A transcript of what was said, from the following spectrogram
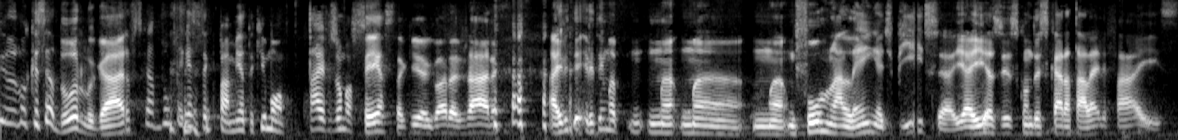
enlouquecedor o lugar. Eu falei, ah, vamos pegar esse equipamento aqui, montar e fazer uma festa aqui agora já, né? Aí ele tem, ele tem uma, uma, uma, uma, um forno a lenha de pizza, e aí às vezes quando esse cara tá lá, ele faz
